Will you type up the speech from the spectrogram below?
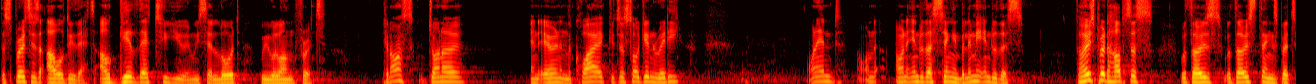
The Spirit says, I will do that. I'll give that to you. And we say, Lord, we will long for it. Can I ask Jono and Aaron in the choir could just start getting ready? I want to end, I want, I want to end with us singing, but let me end with this. The Holy Spirit helps us with those, with those things, but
